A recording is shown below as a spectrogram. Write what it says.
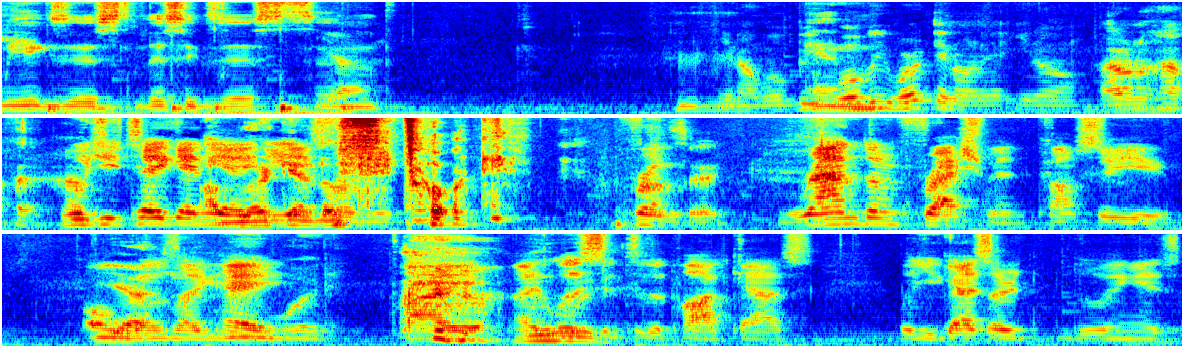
we exist. This exists. Yeah. And you know, we'll be And- we'll be working on it. You know, I don't know how. fa- how Would you take any I'm ideas from, stock. from random freshman comes to you? Oh, Yeah. was like, hey, would. I I We listened to the podcast. What you guys are doing is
